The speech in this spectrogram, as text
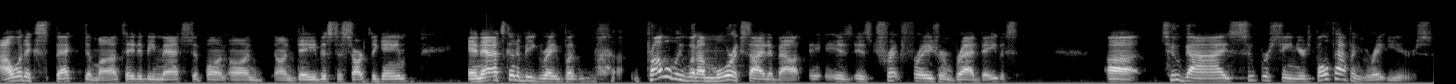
I would expect Da'Monte to be matched up on on on Davis to start the game, and that's going to be great. But probably what I'm more excited about is is Trent Frazier and Brad Davison. Uh, two guys, super seniors, both having great years.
